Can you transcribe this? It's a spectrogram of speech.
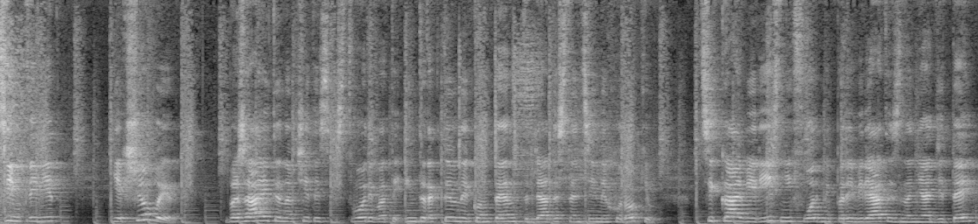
Всім привіт! Якщо ви бажаєте навчитись створювати інтерактивний контент для дистанційних уроків, в цікавій різній формі перевіряти знання дітей,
